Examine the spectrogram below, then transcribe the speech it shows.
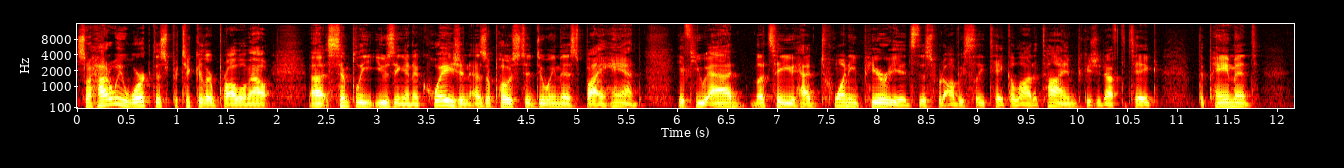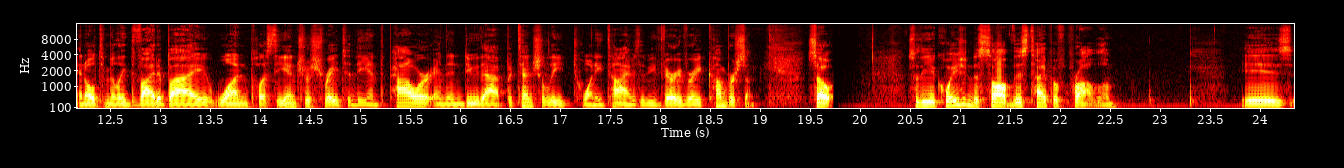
So how do we work this particular problem out uh, simply using an equation as opposed to doing this by hand? If you add, let's say you had 20 periods, this would obviously take a lot of time because you'd have to take the payment and ultimately divide it by 1 plus the interest rate to the nth power and then do that potentially 20 times. It'd be very, very cumbersome. So so the equation to solve this type of problem is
